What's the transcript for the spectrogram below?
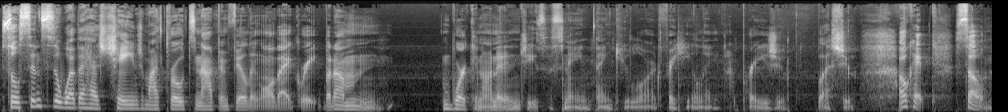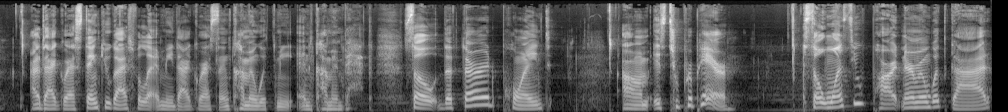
So since the weather has changed, my throat's not been feeling all that great, but I'm working on it in Jesus' name. Thank you, Lord, for healing. I praise you. Bless you. Okay, so I digress. Thank you guys for letting me digress and coming with me and coming back. So the third point um, is to prepare. So once you partnering with God,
